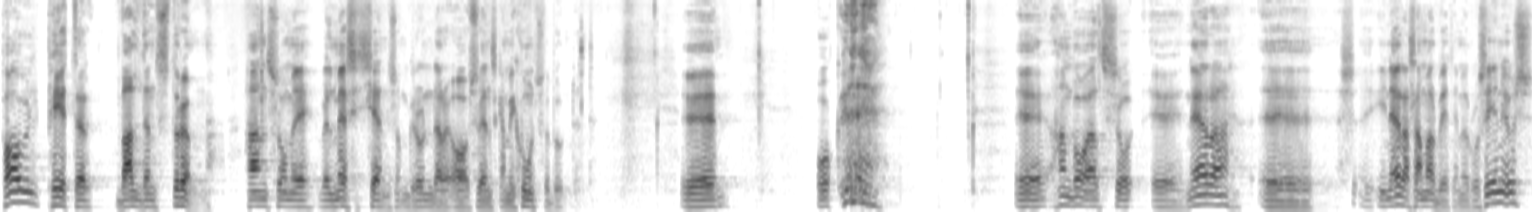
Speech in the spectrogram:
Paul Peter Waldenström. Han som är väl mest känd som grundare av Svenska Missionsförbundet. Eh, och eh, han var alltså eh, nära, eh, i nära samarbete med Rosenius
